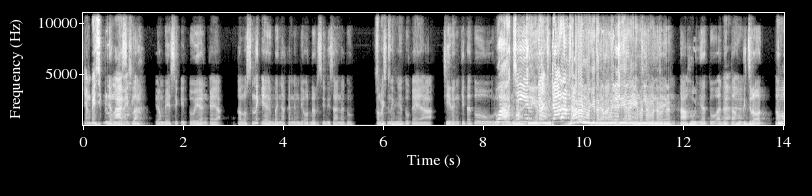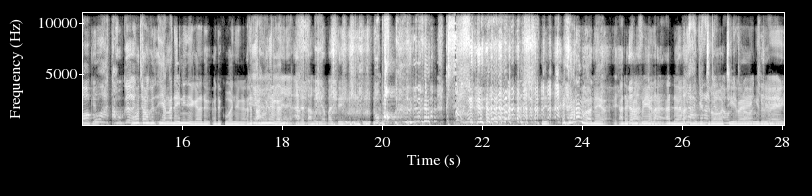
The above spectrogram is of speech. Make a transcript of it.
Yang basic dulu yang lah. basic lah. Yang basic itu yang kayak kalau snack ya banyakan yang di order sih di sana tuh. Kalau Snack, snacknya snack. tuh kayak cireng kita tuh Wah, lumayan- Wah, cireng, cireng. jarang. jarang loh kita Jarang. nemuin cireng ya bener bener bener tahunya tuh ada Eh, tahu gejrot tahu Oh, mungkin wah tahu ge. oh tahu gitu, yang ada ininya kan ada ada kuahnya kan ada Iya, tahunya ada kan kuahnya. ada tahunya pasti Goblok. Kesel gue. Iya. eh jarang loh ada ada Jarang, kafe yang jarang. ada Jarang. tahu Iya, gejrot cireng gejrot, gitu cireng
